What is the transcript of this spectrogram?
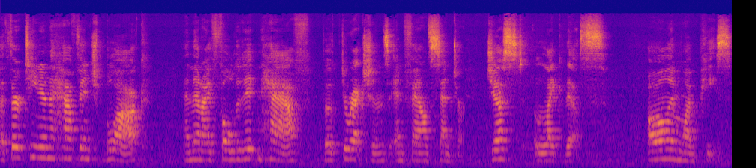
a 13 and a half inch block and then I folded it in half both directions and found center. Just like this. All in one piece.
